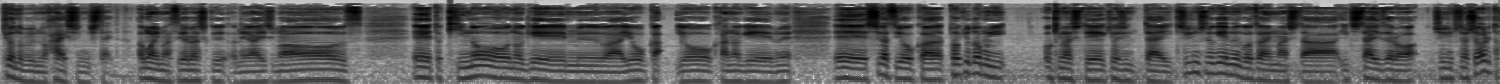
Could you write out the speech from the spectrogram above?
ー、今日の分の配信にしたいと思います。よろしくお願いします。えっ、ー、と、昨日のゲームは8日、8日のゲーム、えー、4月8日、東京ドームに起きまして、巨人対中日のゲームございました。1対0、中日の勝利と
